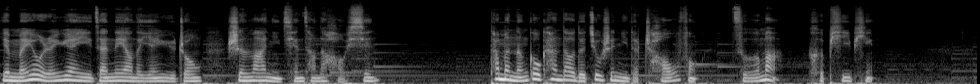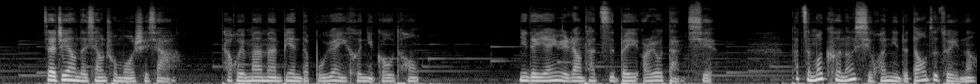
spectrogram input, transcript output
也没有人愿意在那样的言语中深挖你潜藏的好心。他们能够看到的就是你的嘲讽、责骂和批评。在这样的相处模式下，他会慢慢变得不愿意和你沟通。你的言语让他自卑而又胆怯，他怎么可能喜欢你的刀子嘴呢？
